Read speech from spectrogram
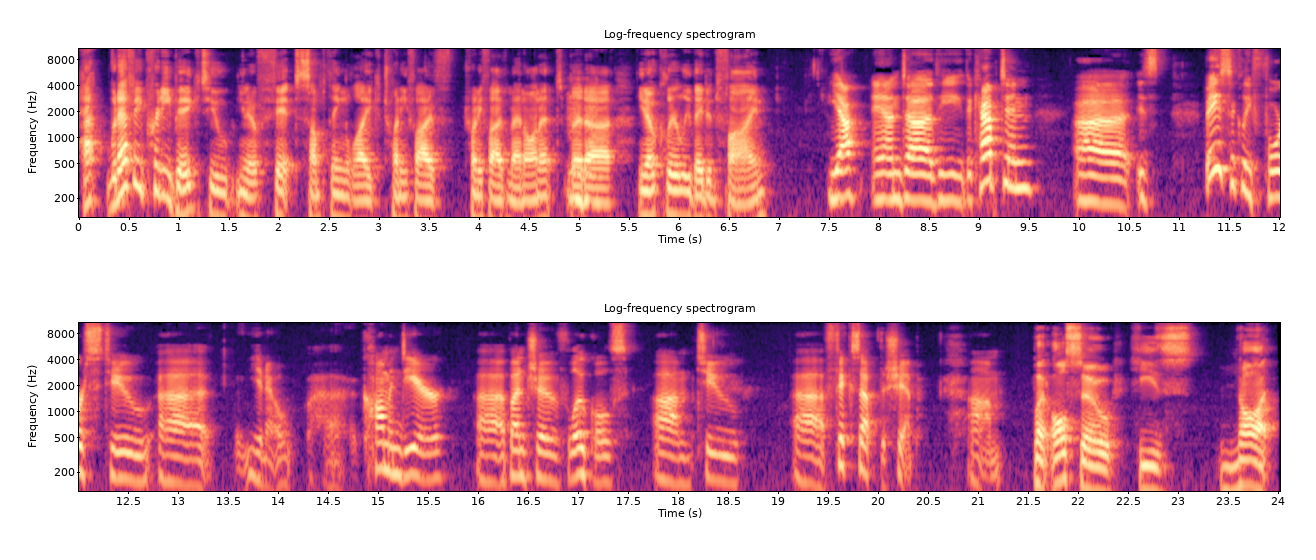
ha- would have to be pretty big to you know fit something like 25, 25 men on it. But Mhm. uh, you know, clearly they did fine. Yeah, and uh, the the captain uh, is basically forced to, uh, you know, uh, commandeer uh, a bunch of locals um, to uh, fix up the ship. Um, but also he's not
